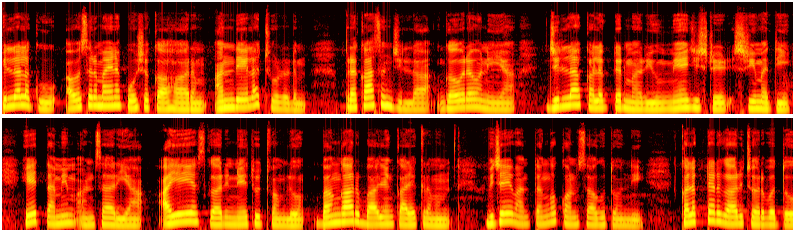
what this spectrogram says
పిల్లలకు అవసరమైన పోషకాహారం అందేలా చూడడం. ప్రకాశం జిల్లా గౌరవనీయ జిల్లా కలెక్టర్ మరియు magistrate Shrimati A Tamim Ansariya IAS గారి నేతృత్వంలో బంగారు బాల్యం కార్యక్రమం విజయవంతంగా కొనసాగుతోంది. కలెక్టర్ గారి చొరవతో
